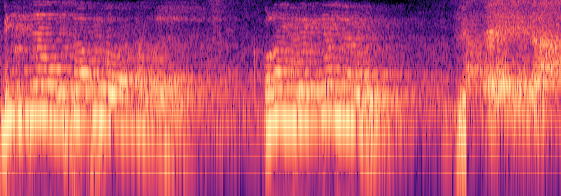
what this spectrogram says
Biz de misafir olarak katılacağız. Buna yürekten inanıyorum. Seyyidina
